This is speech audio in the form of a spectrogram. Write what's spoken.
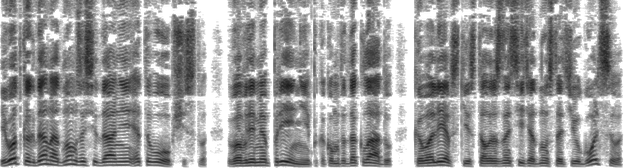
И вот когда на одном заседании этого общества, во время прений по какому-то докладу, Ковалевский стал разносить одну статью Гольцева,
